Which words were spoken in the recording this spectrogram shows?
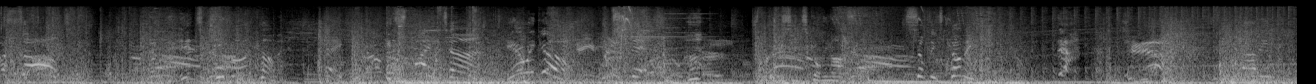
Assault! Hits keep on coming. Hey, it's Spidey time! Here we go! It! Huh? Spider going off. Something's coming! Ah! Rowdy,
